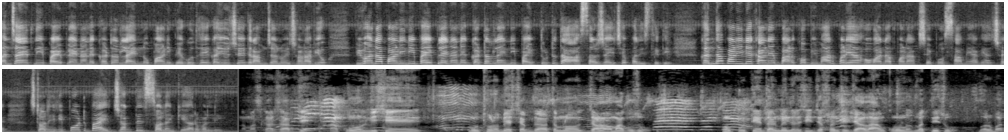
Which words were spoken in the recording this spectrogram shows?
પંચાયતની પાઇપલાઇન અને ગટર લાઇનનું પાણી ભેગું થઈ ગયું છે, ગ્રામજનોએ જણાવ્યું. પીવાના પાણીની પાઇપલાઇન અને ગટર લાઇનની પાઇપ તૂટતા આ સર્જાઈ છે પરિસ્થિતિ. ગંદા પાણીને કારણે બાળકો બીમાર પડ્યા હોવાના પણ આક્ષેપો સામે આવ્યા છે. Story report by Jagdish Solanki Aravalli. નમસ્કાર સાહેબજી. આ કુણોલ વિશે હું થોડો બે શબ્દ તમને જણાવવા માગું છું. હું પોતે ધર્મેન્દ્રસિંહ જસવંતસિંહ ઝાલા, હું કુણોલનો જ વતની છું. બરાબર?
